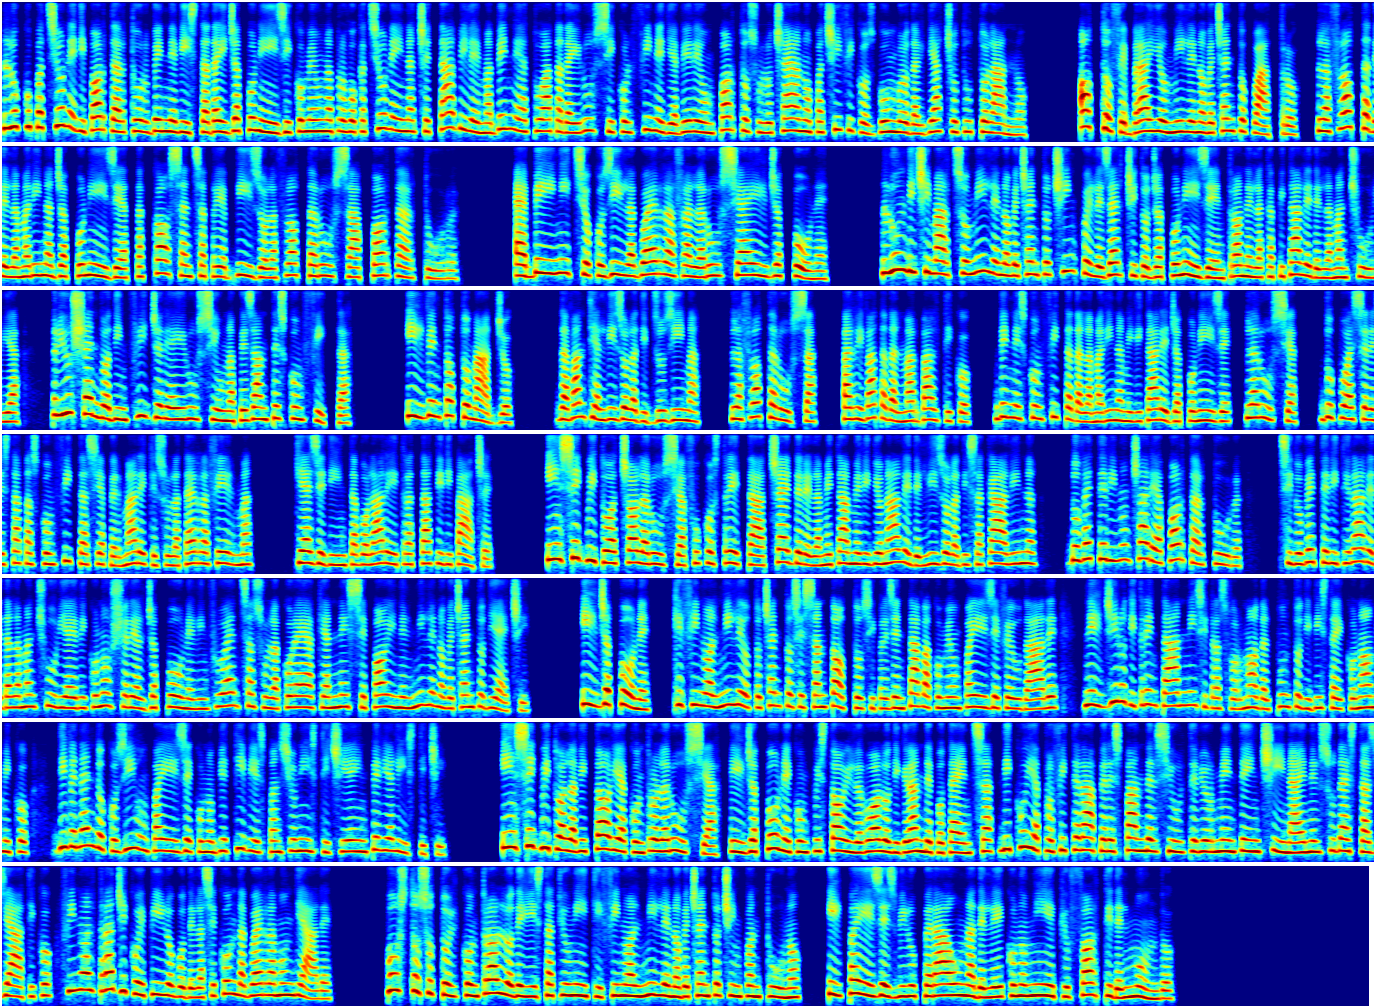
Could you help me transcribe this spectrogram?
L'occupazione di Port Arthur venne vista dai giapponesi come una provocazione inaccettabile ma venne attuata dai russi col fine di avere un porto sull'Oceano Pacifico sgombro dal ghiaccio tutto l'anno. 8 febbraio 1904, la flotta della marina giapponese attaccò senza preavviso la flotta russa a Port Arthur. Ebbe inizio così la guerra fra la Russia e il Giappone. L'11 marzo 1905 l'esercito giapponese entrò nella capitale della Manciuria, riuscendo ad infliggere ai russi una pesante sconfitta. Il 28 maggio, davanti all'isola di Tsushima, la flotta russa, arrivata dal Mar Baltico, venne sconfitta dalla marina militare giapponese, la Russia, dopo essere stata sconfitta sia per mare che sulla terraferma, chiese di intavolare i trattati di pace. In seguito a ciò la Russia fu costretta a cedere la metà meridionale dell'isola di Sakhalin, dovette rinunciare a Port Arthur, si dovette ritirare dalla Manciuria e riconoscere al Giappone l'influenza sulla Corea che annesse poi nel 1910. Il Giappone, che fino al 1868 si presentava come un paese feudale, nel giro di 30 anni si trasformò dal punto di vista economico, divenendo così un paese con obiettivi espansionistici e imperialistici. In seguito alla vittoria contro la Russia, il Giappone conquistò il ruolo di grande potenza, di cui approfitterà per espandersi ulteriormente in Cina e nel sud-est asiatico, fino al tragico epilogo della Seconda Guerra Mondiale. Posto sotto il controllo degli Stati Uniti fino al 1951, il paese svilupperà una delle economie più forti del mondo,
